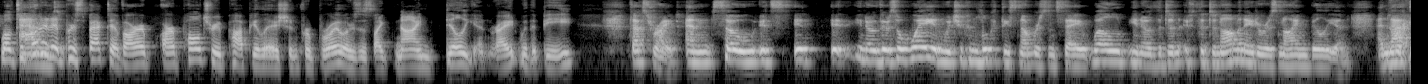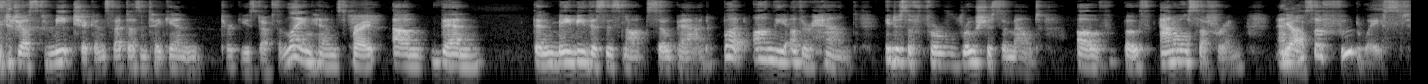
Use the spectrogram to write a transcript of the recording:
Well, to put it in perspective, our our poultry population for broilers is like nine billion, right? With a B. That's right. And so it's it, it you know there's a way in which you can look at these numbers and say, well, you know, the den- if the denominator is 9 billion and that's Right. just meat chickens, that doesn't take in turkeys, ducks and laying hens, Right. um, then then maybe this is not so bad. But on the other hand, it is a ferocious amount of both animal suffering and Yeah. also food waste.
